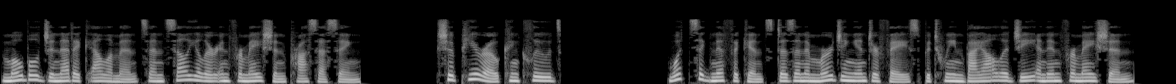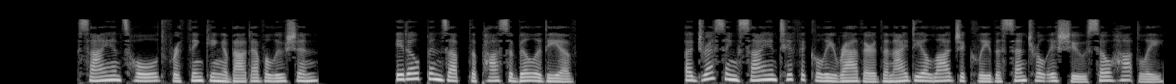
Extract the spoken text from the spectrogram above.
mobile genetic elements and cellular information processing. Shapiro concludes, What significance does an emerging interface between biology and information science hold for thinking about evolution? It opens up the possibility of addressing scientifically rather than ideologically the central issue so hotly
